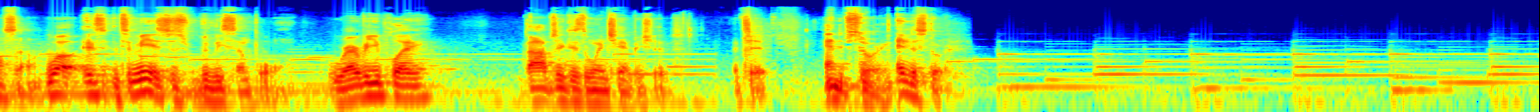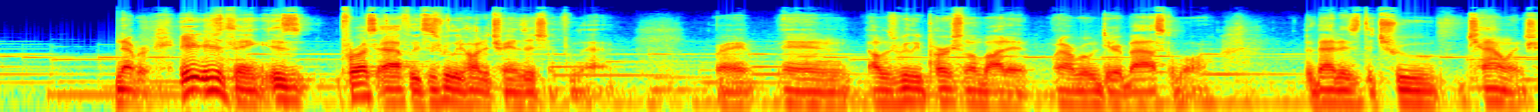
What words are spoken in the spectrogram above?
Also. Well, to me, it's just really simple. Wherever you play, the object is to win championships. That's it. End of story. End of story. Never. Here's the thing: is for us athletes, it's really hard to transition from that, right? And I was really personal about it when I wrote Dear Basketball. But that is the true challenge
